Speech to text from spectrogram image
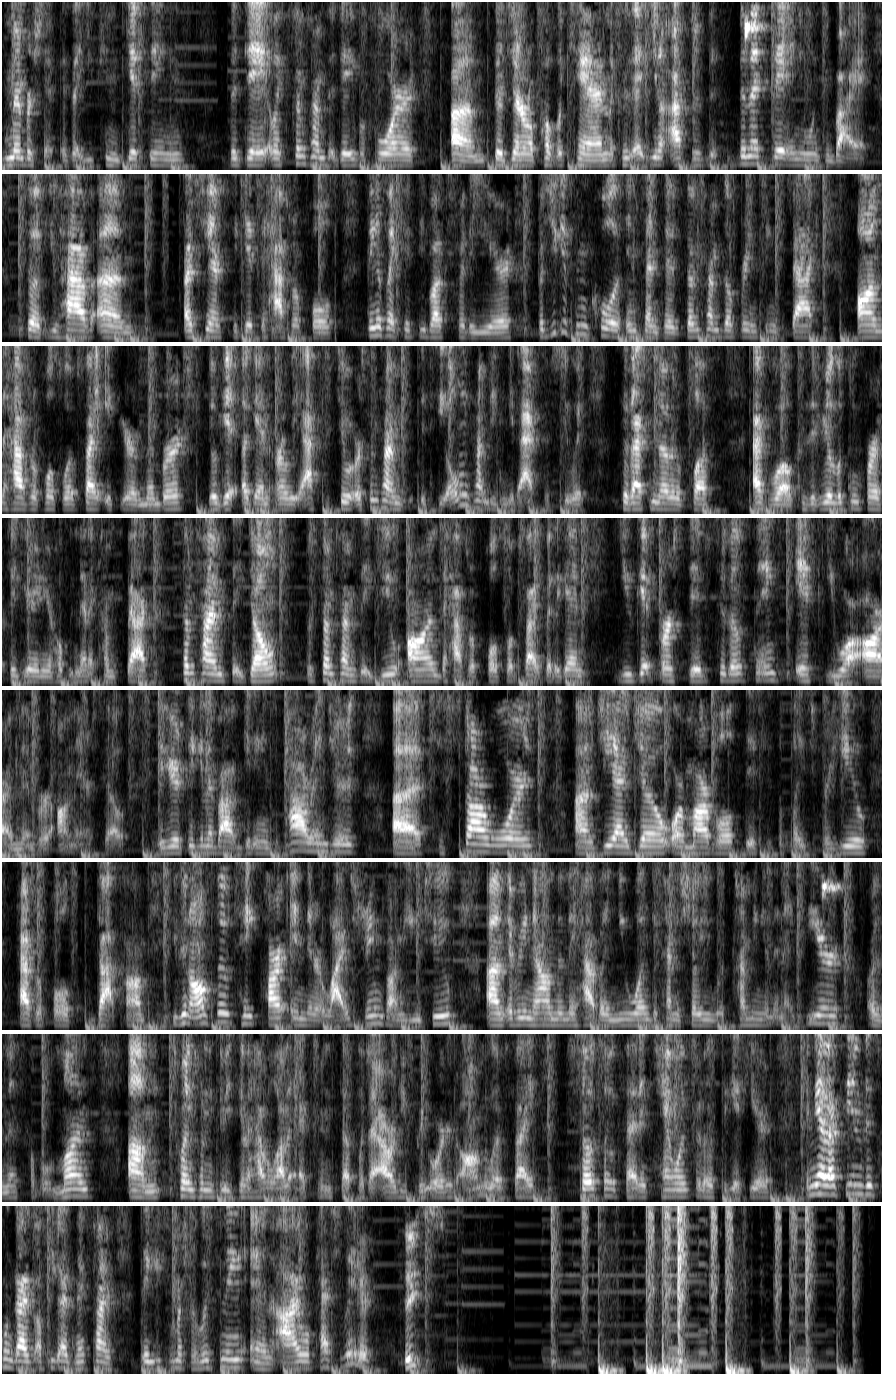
membership is that you can get things the day, like sometimes a day before um, the general public can, because uh, you know after the, the, next day anyone can buy it. So if you have um, a chance to get the Hasbro Pulse, I think it's like 50 bucks for the year, but you get some cool incentives. Sometimes they'll bring things back on the Hasbro Pulse website. If you're a member, you'll get again early access to it, or sometimes it's the only time you can get access to it. So that's another plus as well. Because if you're looking for a figure and you're hoping that it comes back, sometimes they don't, but sometimes they do on the Hasbro Pulse website. But again, you get first dibs to those things if you are a member on there. So if you're thinking about getting into Power Rangers, uh, to Star Wars, uh, G.I. Joe, or Marvel, this is the place for you. HasbroPulse.com. You can also take part in their live streams on YouTube. Um, every now and then they have a new one to kind of show you what's coming in the next year or the next couple of months. Um, 2023 is going to have a lot of X Men stuff, which I already pre ordered on the website. So, so excited. Can't wait for those to get here. And yeah, that's the end of this one, guys. I'll see you guys next time. Thank you so much for listening, and I will catch you later. Peace.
